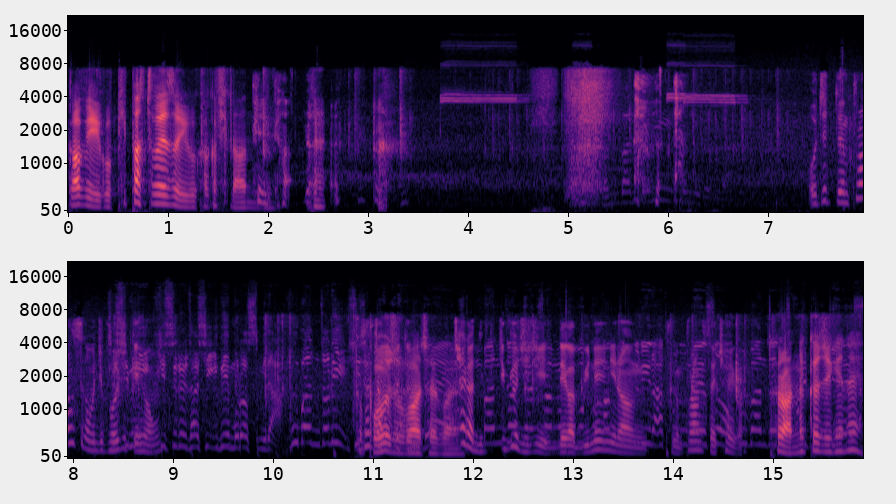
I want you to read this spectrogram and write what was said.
까비 이거 피파2에서 이거 가끔씩 나왔는데. 그니까 전반전이 종료됩니다. 어쨌든 프랑스가 뭔지 보여줄게 형 그. 보여줘봐, 어쨌든 제발. 차이가 느, 느껴지지 내가 미넨이랑 그 프랑스의 차이가 별로 안 느껴지긴 해.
